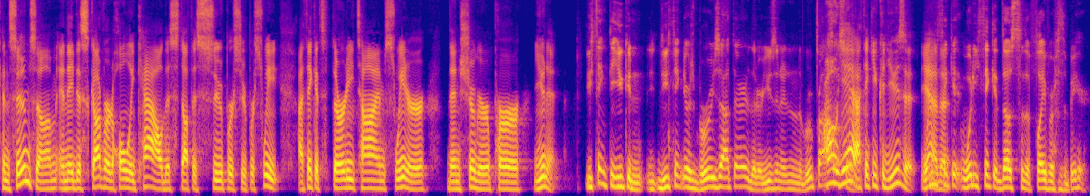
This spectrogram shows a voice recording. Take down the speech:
consumed some and they discovered, holy cow, this stuff is super, super sweet. I think it's 30 times sweeter than sugar per unit. You think that you can? Do you think there's breweries out there that are using it in the brew process? Oh, or- yeah, I think you could use it. What Yeah. do you the- think it, what do you think it does to the flavor of the beer?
